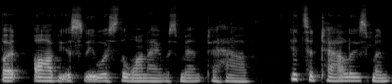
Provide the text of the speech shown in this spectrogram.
but obviously was the one I was meant to have. It's a talisman,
